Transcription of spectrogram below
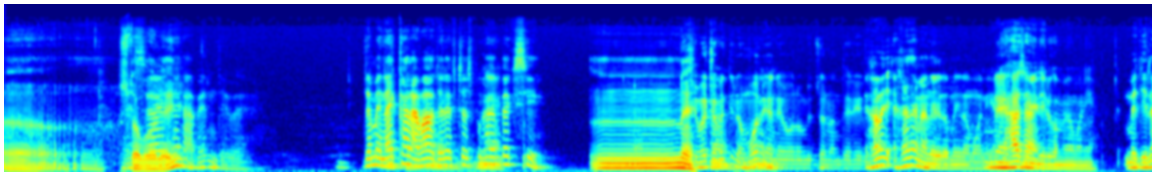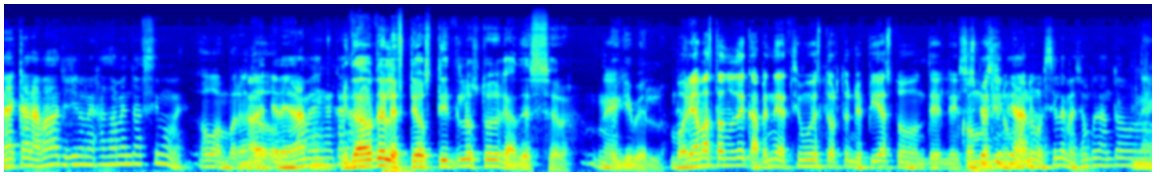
ε, στο Τέσσερα ή βόλεϊ. δεκαπέντε, βε. Δεν με νάει καραβάω τελευταίος που είχαμε Ναι. παίξει. Μ, Ναι. Σήμερα και με την ομόνια ναι, εγώ νομίζω να τελείω. Έχαμε- Έχασαμε το λίγο με την ομονία. Ναι, χάσαμε τη λίγο με ομονία. Με την ΑΕΚ Καραβάο και εκείνον έχασαμε το θυμούμε. Ω, μπορεί να Ε, το- ε, δεν με Ήταν Καραβάο. ο τελευταίος τίτλος του 14 Ναι. το κύπελο. Μπορεί να ήμασταν το 15, γιατί θυμούμε στο όρτον και πήγα στον τελικό Στους με πες την ομόνια. Κυπριανούς, στη Λεμεσό που ήταν το... Ναι.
